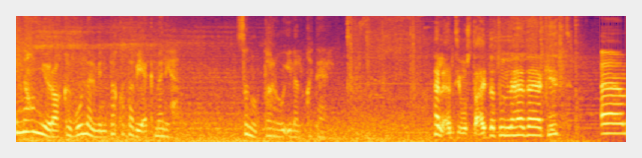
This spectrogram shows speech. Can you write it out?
إنهم يراقبون المنطقة بأكملها. سنضطر إلى القتال. هل أنت مستعدة لهذا يا كيت؟ أم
